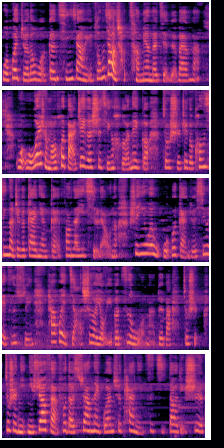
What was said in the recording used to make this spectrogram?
我会觉得我更倾向于宗教层层面的解决办法。我我为什么会把这个事情和那个就是这个空心的这个概念给放在一起聊呢？是因为我会感觉心理咨询它会假设有一个自我嘛，对吧？就是就是你你需要反复的向内观去看你自己到底是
